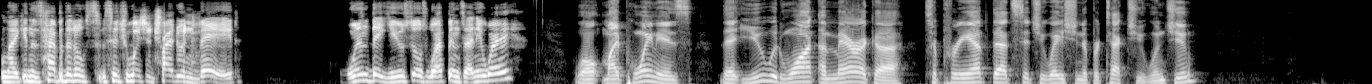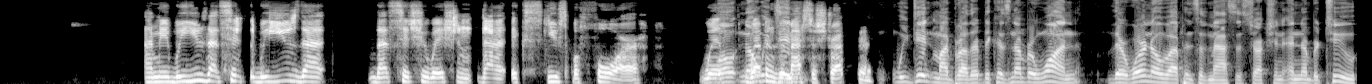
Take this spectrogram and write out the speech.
like in this hypothetical situation, tried to invade, wouldn't they use those weapons anyway? Well, my point is that you would want America to preempt that situation to protect you, wouldn't you? I mean, we use that we use that that situation that excuse before with well, no, weapons of mass destruction. We didn't, my brother, because number one, there were no weapons of mass destruction, and number two,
